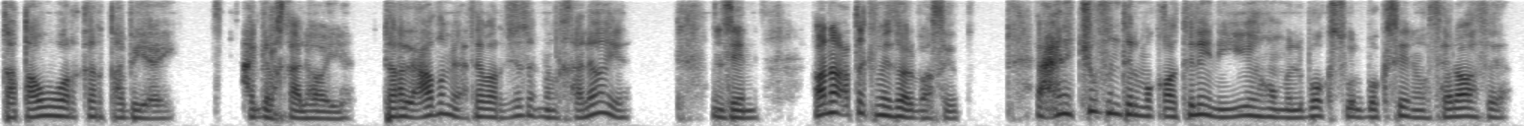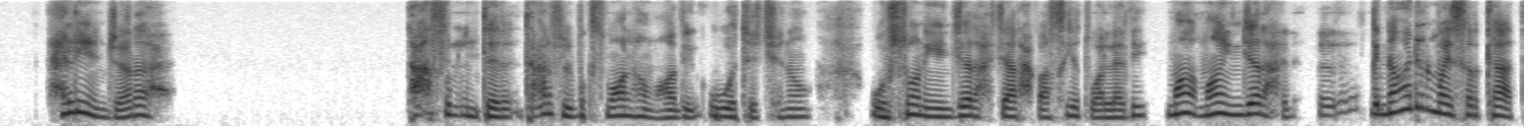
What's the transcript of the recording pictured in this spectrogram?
تطور غير طبيعي حق الخلايا. ترى العظم يعتبر جزء من الخلايا. زين أنا أعطيك مثال بسيط. الحين تشوف أنت المقاتلين يجيهم ال box وال boxين والثلاثه هل ينجرح؟ تعرف انت تعرف البوكس مالهم هذه قوته شنو؟ وشلون ينجرح جرح بسيط ولا ذي؟ ما ما ينجرح نادر ما يصير كات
